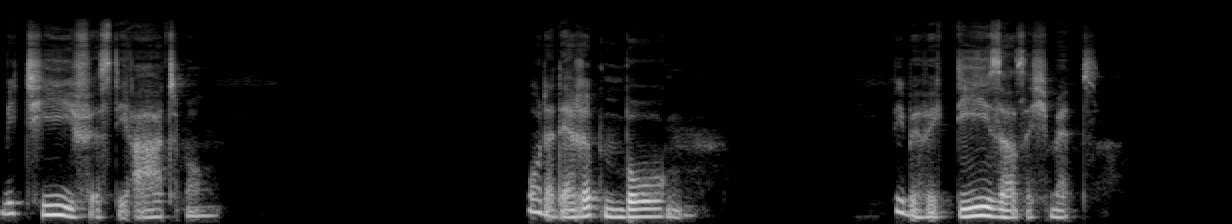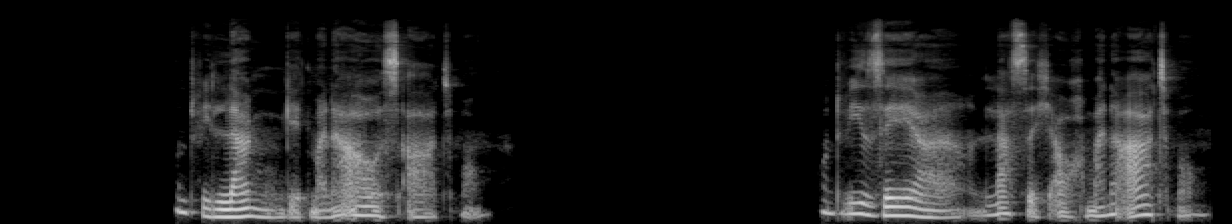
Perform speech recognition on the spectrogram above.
Wie tief ist die Atmung? Oder der Rippenbogen? Wie bewegt dieser sich mit? Und wie lang geht meine Ausatmung? Und wie sehr lasse ich auch meine Atmung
